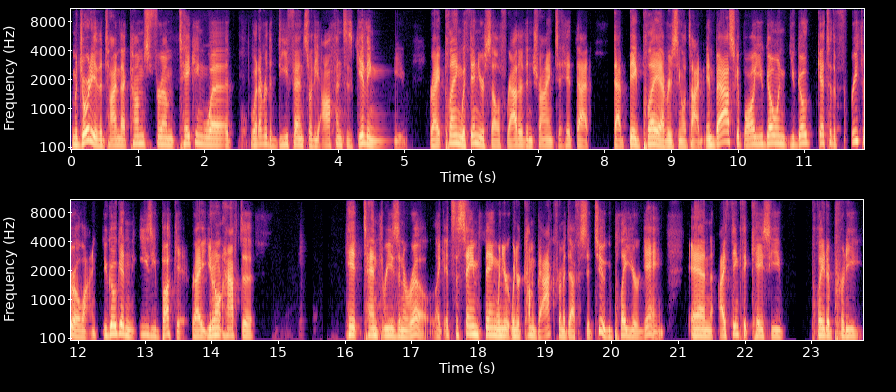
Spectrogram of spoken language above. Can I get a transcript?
majority of the time that comes from taking what whatever the defense or the offense is giving you, right? Playing within yourself rather than trying to hit that that big play every single time. In basketball, you go and you go get to the free throw line. You go get an easy bucket, right? You don't have to hit 10 threes in a row. Like it's the same thing when you're when you're coming back from a deficit too. You play your game. And I think that Casey played a pretty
